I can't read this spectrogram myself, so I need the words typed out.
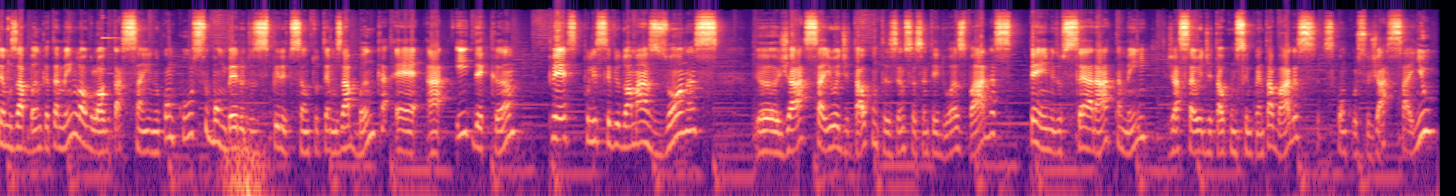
temos a banca também, logo logo está saindo o concurso. Bombeiro do Espírito Santo, temos a banca, é a IDECAM. Polícia Civil do Amazonas, uh, já saiu o edital com 362 vagas. PM do Ceará também já saiu o edital com 50 vagas. Esse concurso já saiu.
